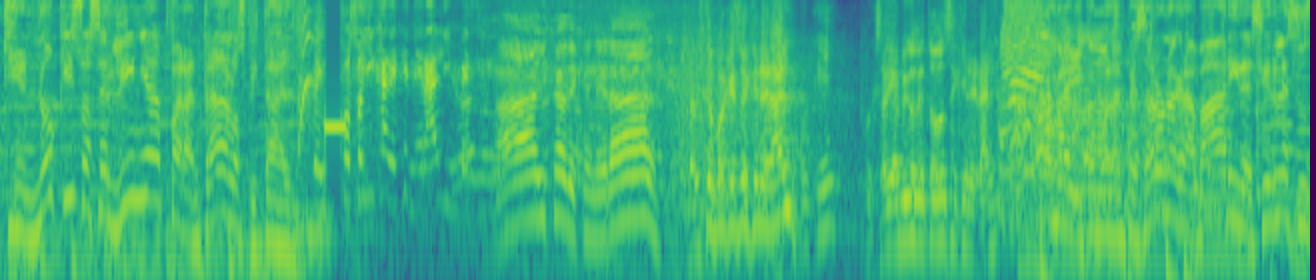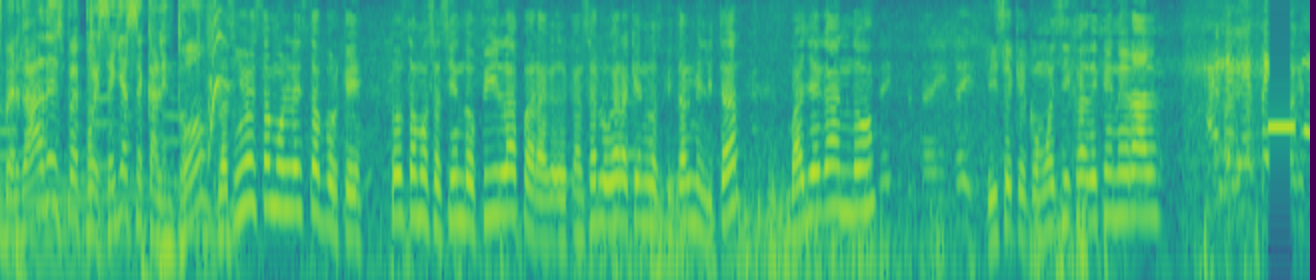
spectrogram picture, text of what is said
quien no quiso hacer línea para entrar al hospital. Pendejo, soy hija de general, imbécil. Ah, hija de general. ¿Sabe usted por qué soy general? ¿Por qué? Porque soy amigo de todos en general. Hombre, y como la empezaron a grabar y decirle sus verdades, pues, pues ella se calentó. La señora está molesta porque todos estamos haciendo fila para alcanzar lugar aquí en el hospital militar. Va llegando. Dice que como es hija de general. Ándele, pendejo,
